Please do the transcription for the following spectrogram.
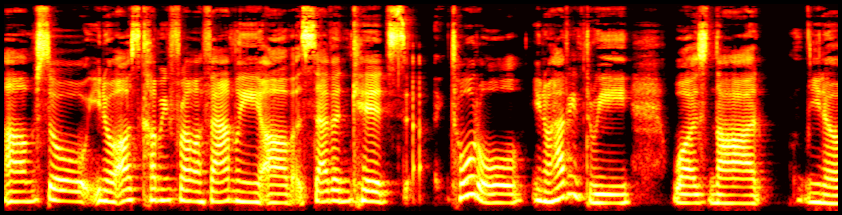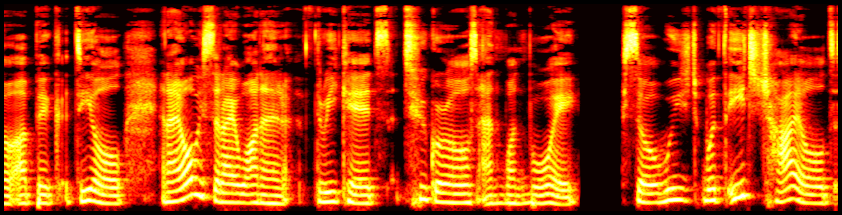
um, so, you know, us coming from a family of seven kids total, you know, having three was not you know, a big deal. And I always said I wanted three kids, two girls and one boy. So we, with each child,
